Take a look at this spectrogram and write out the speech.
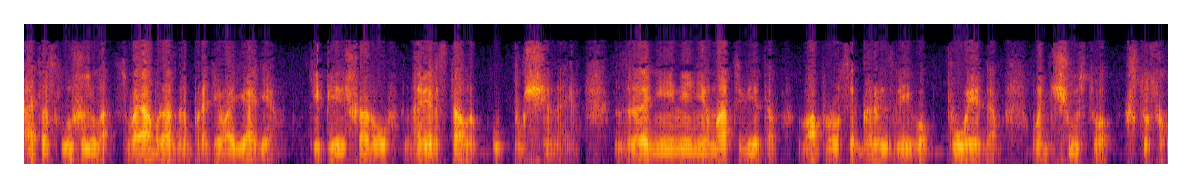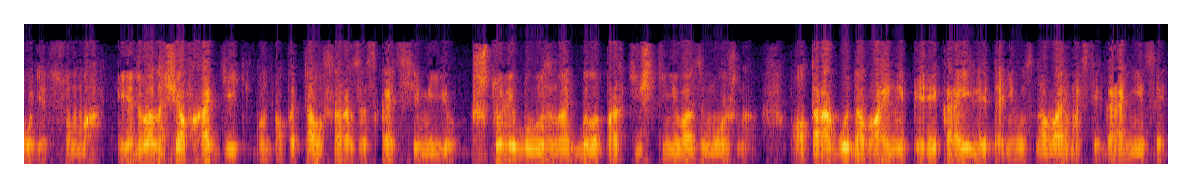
Это служило своеобразным противоядием. Теперь Шаров наверстал упущенное. За неимением ответов вопросы грызли его поедом. Он чувствовал, что сходит с ума. Едва начав ходить, он попытался разыскать семью. Что-либо узнать было практически невозможно. Полтора года войны перекроили до неузнаваемости границы,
